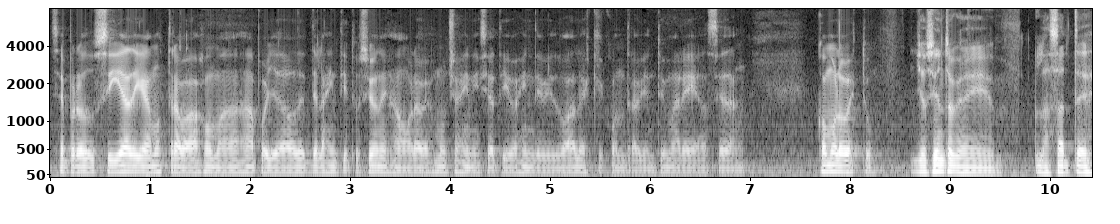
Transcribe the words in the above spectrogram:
se producía, digamos, trabajo más apoyado desde las instituciones. Ahora ves muchas iniciativas individuales que contra viento y marea se dan. ¿Cómo lo ves tú? Yo siento que las artes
